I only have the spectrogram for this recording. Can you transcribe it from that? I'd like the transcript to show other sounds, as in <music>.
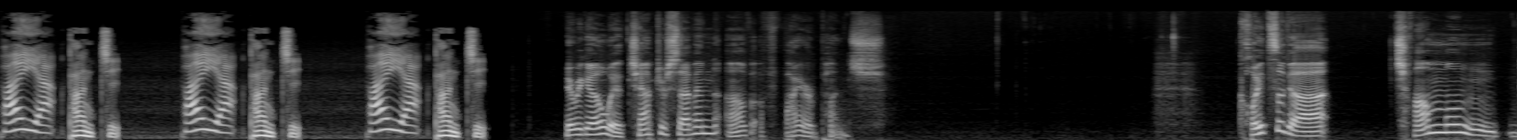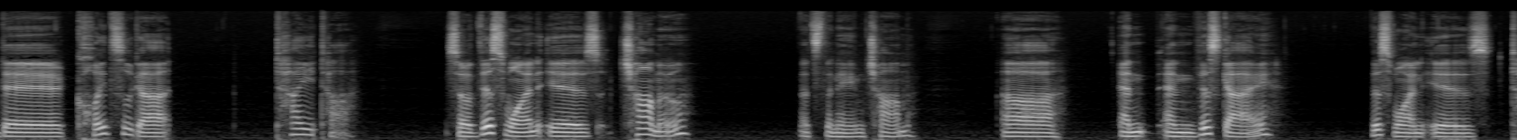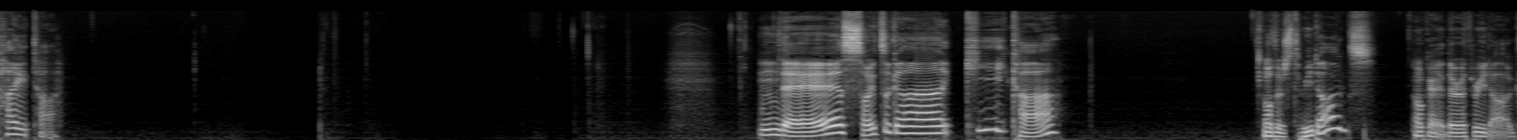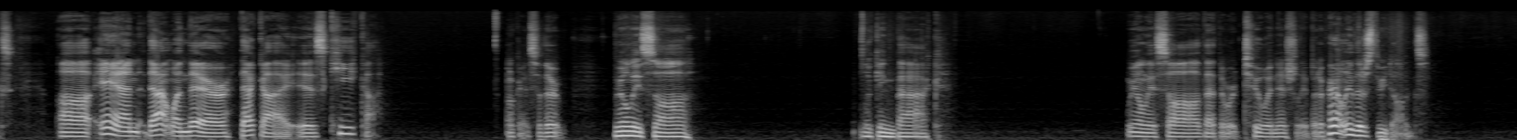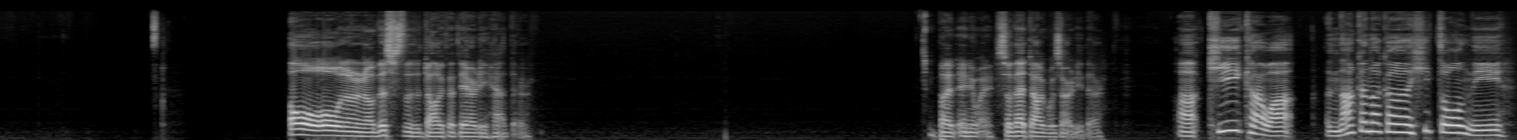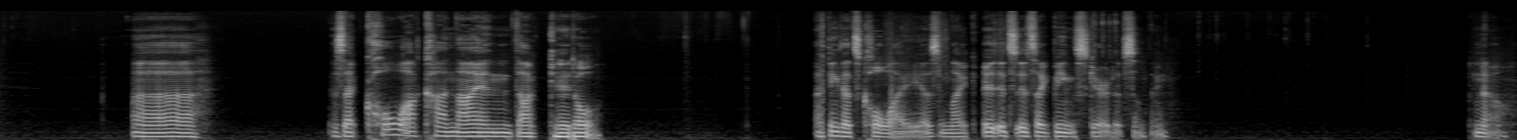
パイヤ、パンチ、パイヤ、パンチ、パイヤ。パンチ。 Here we go with Chapter 7 of Fire Punch. こいつがチャムンでこいつがタイタ。So this one is Chamu. That's the name, Cham. Uh, and and this guy, this one is Taita. 근데 소이츠가 Kika. Oh, there's three dogs? Okay, there are three dogs. Uh, and that one there, that guy is Kika. Okay, so there we only saw looking back we only saw that there were two initially, but apparently there's three dogs. Oh, oh, no, no, no, this is the dog that they already had there. But anyway, so that dog was already there. Uh, Kika wa nakanaka hito ni uh is that kowakanaen dakedo? I think that's kawaii as in like it's it's like being scared of something. No.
